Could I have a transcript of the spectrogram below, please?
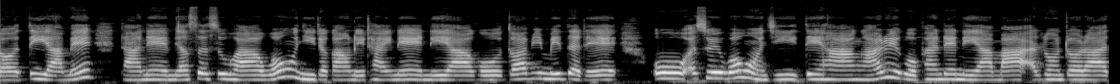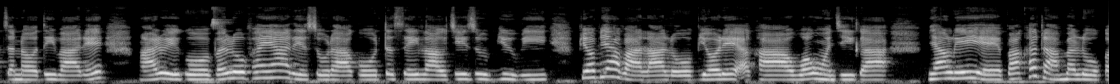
တော့သိရမယ်ဒါနဲ့မြောက်ဆက်စုဟာဝဝွန်ကြီးတစ်ကောင်နေထိုင်တဲ့နေရာကိုသွားပြီးမေးသက်တဲ့အိုးအဆွေဝဝွန်ကြီးတင်ဟာငါးတွေကိုဖမ်းတဲ့နေရာမှာအလွန်တော်တာကျွန်တော်သိပါတယ်ငါးတွေကိုဘယ်လိုဖမ်းရတယ်ဆိုတာကိုတစိမ့်လောက်ကျေးဇူးပြုပြီးပြောပြပါလားလို့ပြောတဲ့အခါဝဝွန်ကြီးကမြောက်လေးရဲ့ဘာခတ်တာမှတ်လို့က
